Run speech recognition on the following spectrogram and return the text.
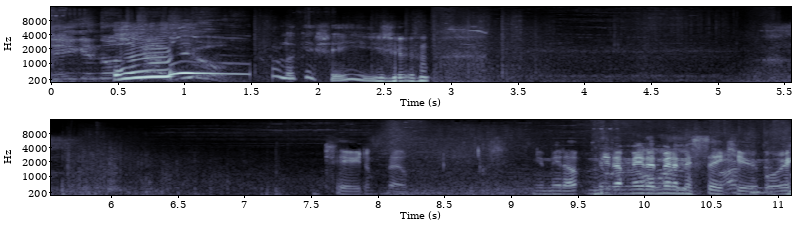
Digging those past you. Oh, look at Shade. Okay, don't know. You made a made a made a, made a mistake here, boy.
